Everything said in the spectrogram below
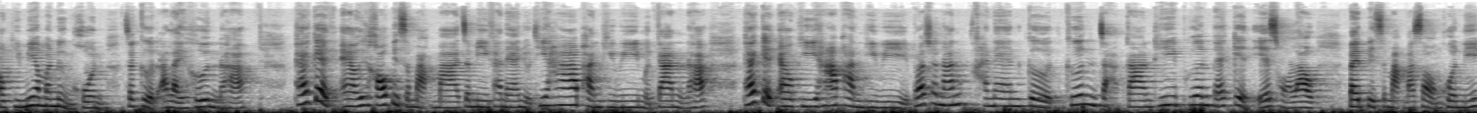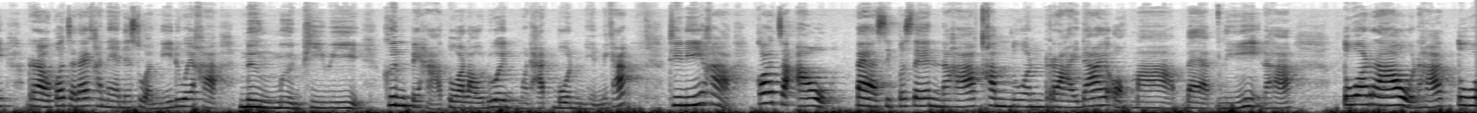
L พรีเมียมมา 1 คนจะเกิดอะไรขึ้นนะคะ แพ็กเกจ L ที่เขาปิดสมัครมาจะมีคะแนนอยู่ที่ 5,000 PV เหมือนกันนะคะ แพ็กเกจ LP 5,000 PV เพราะฉะนั้นคะแนนเกิดขึ้นจากการที่เพื่อนแพ็กเกจ S ของเราไปปิดสมัครมา 2 คนนี้ เราก็จะได้คะแนนในส่วนนี้ด้วยค่ะ 10,000 PV ขึ้นไปหาตัวเราด้วยบรรทัดบนเห็นไหมคะ ทีนี้ค่ะก็จะเอา 80%นะคะคำนวณรายได้ออกมาแบบนี้นะคะ ตัวเรานะคะตัว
